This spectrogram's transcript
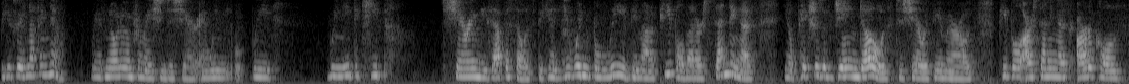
Because we have nothing new. We have no new information to share. And we, we, we need to keep sharing these episodes because you wouldn't believe the amount of people that are sending us, you know, pictures of Jane Does to share with the Ameros. People are sending us articles.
